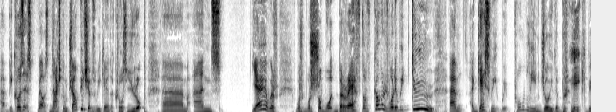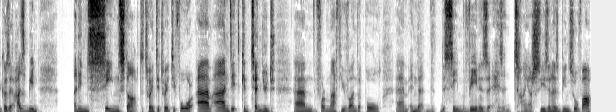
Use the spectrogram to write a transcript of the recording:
uh, because it's well, it's National Championships weekend across Europe, um, and yeah, we're, we're we're somewhat bereft of coverage. What do we do? Um, I guess we, we probably enjoy the break because it has been an insane start to 2024, um, and it continued um, for Mathieu van der Poel um, in the, the, the, same vein as his entire season has been so far.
